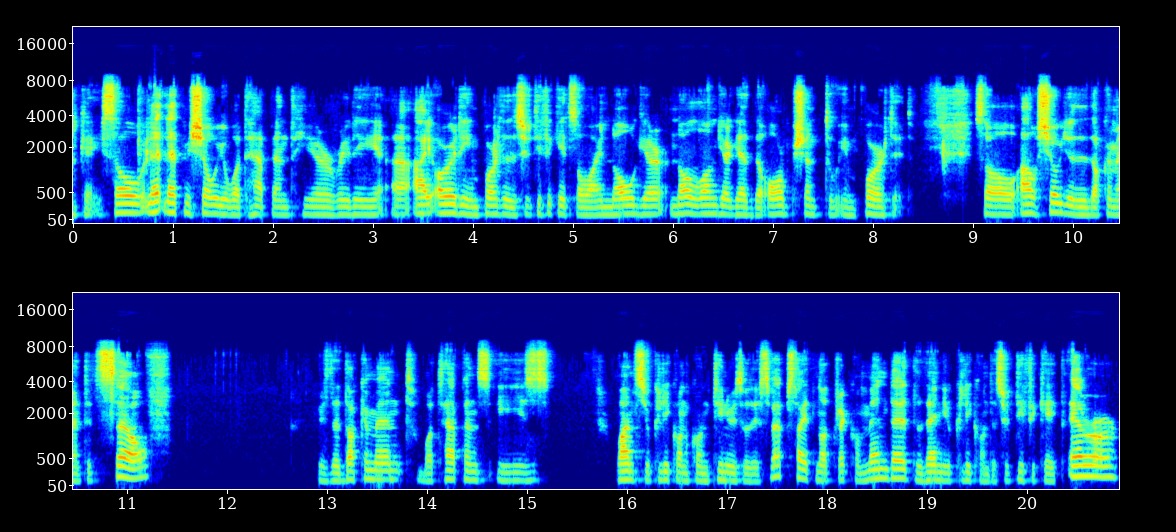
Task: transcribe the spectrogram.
okay. So let, let me show you what happened here really. Uh, I already imported the certificate, so I no, longer, no longer get the option to import it. So I'll show you the document itself. Here's the document. What happens is once you click on continue to this website, not recommended, then you click on the certificate error.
